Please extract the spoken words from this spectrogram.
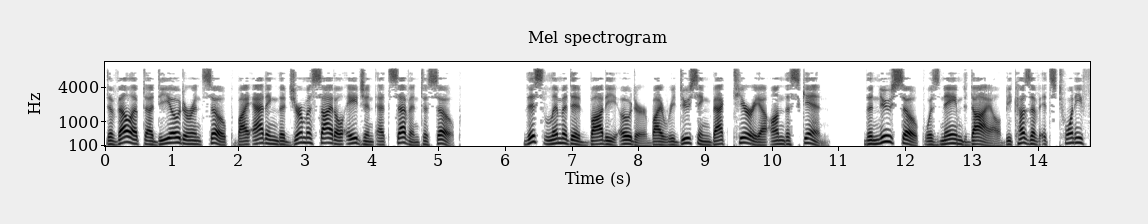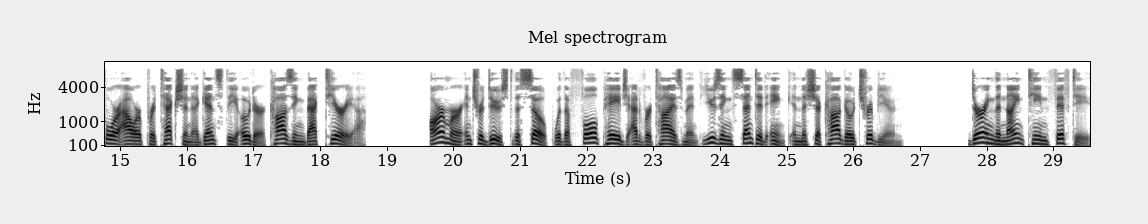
developed a deodorant soap by adding the germicidal agent AT-7 to soap. This limited body odor by reducing bacteria on the skin. The new soap was named Dial because of its 24-hour protection against the odor-causing bacteria. Armour introduced the soap with a full-page advertisement using scented ink in the Chicago Tribune. During the 1950s,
